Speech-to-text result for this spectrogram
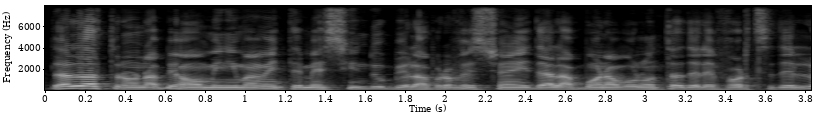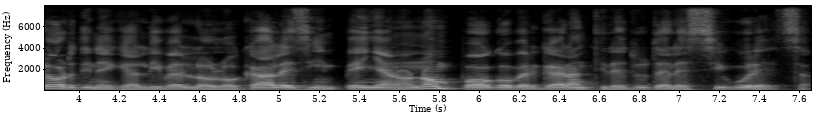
dall'altro non abbiamo minimamente messo in dubbio la professionalità e la buona volontà delle forze dell'ordine che a livello locale si impegnano non poco per garantire tutela e sicurezza.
